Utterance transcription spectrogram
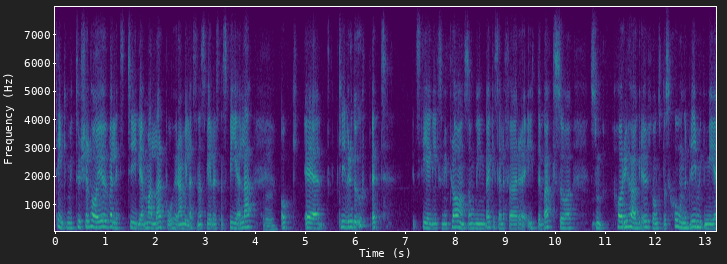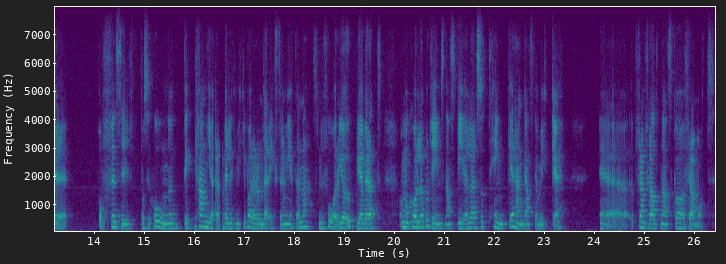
tänker mig, Tuchel har ju väldigt tydliga mallar på hur han vill att sina spelare ska spela. Mm. Och eh, kliver du då upp ett ett steg liksom i plan som wingback istället för ytterback så, så har du högre utgångsposition. Det blir mycket mer offensiv position och det kan göra väldigt mycket bara de där extra meterna som du får. Jag upplever att om man kollar på James när han spelar så tänker han ganska mycket. Eh, framförallt när han ska framåt.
